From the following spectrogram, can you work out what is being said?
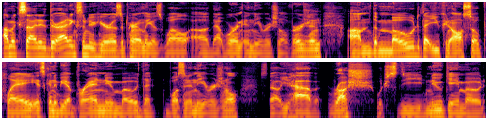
I'm excited. They're adding some new heroes apparently as well uh, that weren't in the original version. Um, the mode that you can also play is going to be a brand new mode that wasn't in the original. So you have Rush, which is the new game mode.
